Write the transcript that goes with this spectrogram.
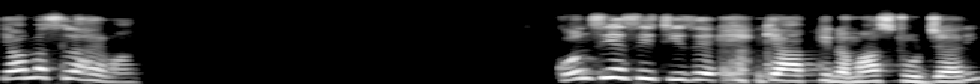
کیا مسئلہ ہے وہاں؟ کون سی ایسی چیز ہے کیا آپ کی نماز ٹوٹ جا رہی؟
